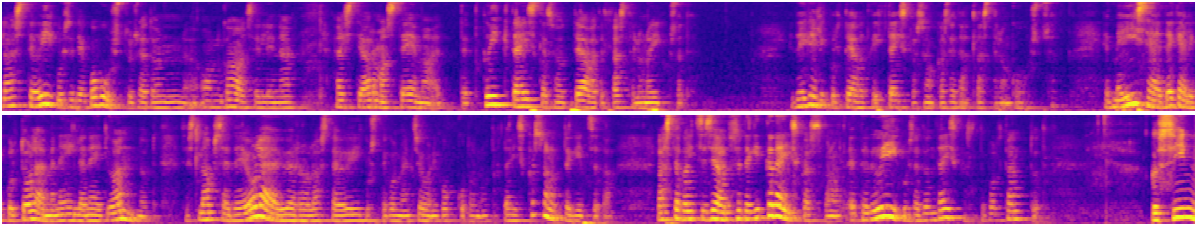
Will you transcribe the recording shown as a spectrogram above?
laste õigused ja kohustused on, on ka selline hästi armas teema, et, et kõik täiskasvanud teavad, et lastel on õigused. ja tegelikult teavad kõik täiskasvanud ka seda, et lastel on kohustused et me ise tegelikult oleme neile need ju andnud, sest lapsed ei ole ÜRO laste õiguste konventsiooni kokku pannud, täiskasvanud tegid seda. lastekaitseseaduse tegid ka täiskasvanud, et need õigused on täiskasvanute poolt antud kas siin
